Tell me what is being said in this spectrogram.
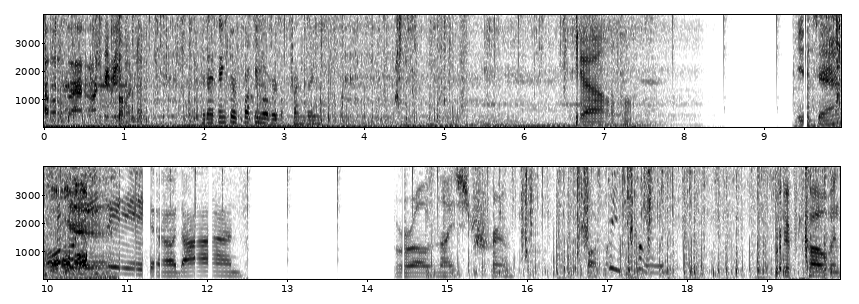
Oh, God, on the Corner. But I think we're fucking over the funding. Yeah. It's end. Oh, yeah. easy. Uh, done. Bro, nice trim boss fight. He's. Rip Colin.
